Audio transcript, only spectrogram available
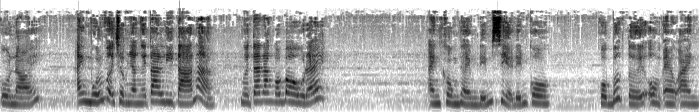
Cô nói, Anh muốn vợ chồng nhà người ta ly tán à? Người ta đang có bầu đấy. Anh không thèm đếm xỉa đến cô. Cô bước tới ôm eo anh.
